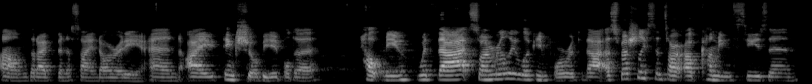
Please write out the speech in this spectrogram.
um, that I've been assigned already, and I think she'll be able to help me with that. So I'm really looking forward to that, especially since our upcoming season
